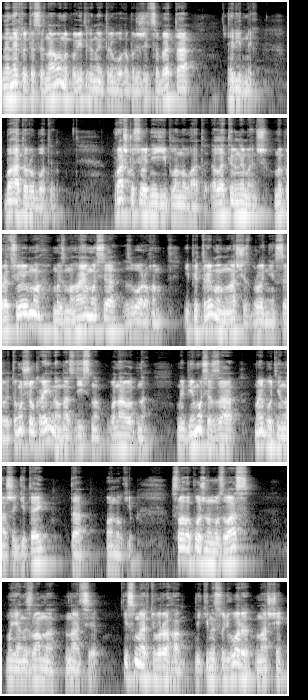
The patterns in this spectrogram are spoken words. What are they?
Не нехтуйте сигналами повітряної тривоги, бережіть себе та рідних. Багато роботи. Важко сьогодні її планувати, але тим не менш, ми працюємо, ми змагаємося з ворогом і підтримуємо наші збройні сили. Тому що Україна у нас дійсно вона одна. Ми б'ємося за майбутнє наших дітей та онуків. Слава кожному з вас, моя незламна нація, і смерть ворогам, які несуть гори в наші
